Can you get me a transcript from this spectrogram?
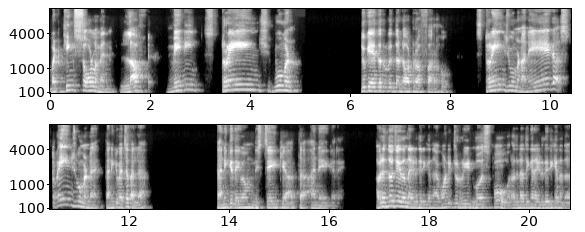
But king Solomon loved many strange woman Together with the daughter of Pharaoh strange woman അനേക സ്ട്രേഞ്ച് വുമണെ തനിക്ക് വെച്ചതല്ല തനിക്ക് ദൈവം നിശ്ചയിക്കാത്ത അനേകരെ അവരെന്തോ ചെയ്തെന്ന് എഴുതിയിരിക്കുന്നത് I want to read verse four അതിനകത്ത് ഇങ്ങനെ എഴുതിയിരിക്കുന്നത്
